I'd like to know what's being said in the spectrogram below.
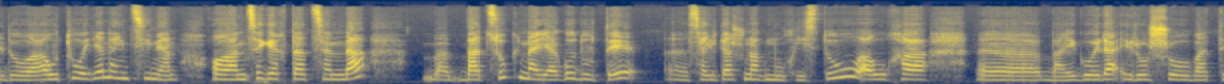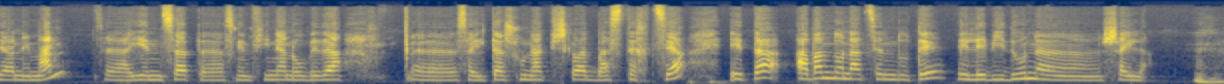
edo autu horien haintzinean. Hor antze gertatzen da, ba, batzuk nahiago dute uh, zailtasunak mugiztu, auja uh, ba, egoera eroso batean eman, haien zat, azken finean, obeda uh, zailtasunak pixka bat baztertzea, eta abandonatzen dute elebidun uh, saila. Mm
